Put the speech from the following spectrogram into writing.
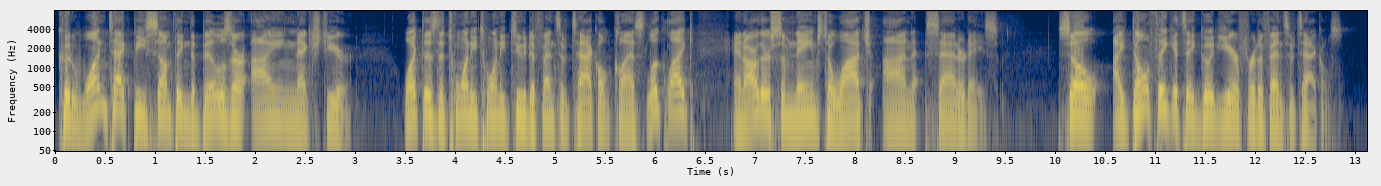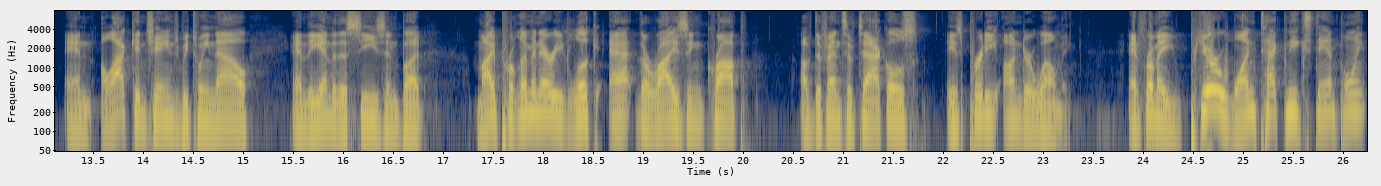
could one tech be something the Bills are eyeing next year? What does the 2022 defensive tackle class look like? And are there some names to watch on Saturdays? So, I don't think it's a good year for defensive tackles. And a lot can change between now and the end of the season, but my preliminary look at the rising crop of defensive tackles is pretty underwhelming. And from a pure one technique standpoint,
